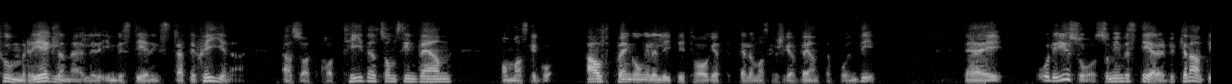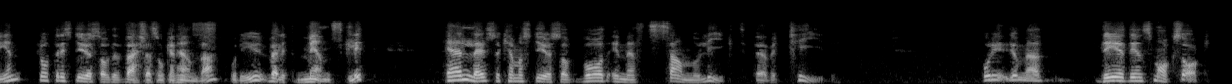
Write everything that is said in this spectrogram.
tumreglerna eller investeringsstrategierna. Alltså att ha tiden som sin vän, om man ska gå allt på en gång eller lite i taget eller om man ska försöka vänta på en dipp. Eh, och det är ju så, som investerare, du kan antingen låta dig styras av det värsta som kan hända och det är ju väldigt mänskligt. Eller så kan man styras av vad är mest sannolikt över tid. Och det, menar, det, det är en smaksak.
